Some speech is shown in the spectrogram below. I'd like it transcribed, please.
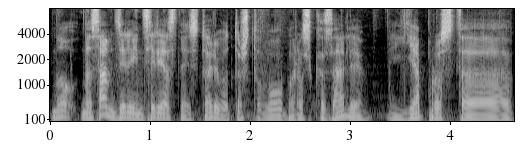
ну, на самом деле интересная история, вот то, что вы оба рассказали. Я просто...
